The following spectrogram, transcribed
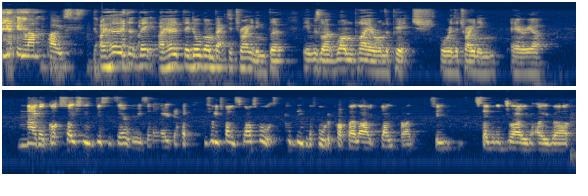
Licking lampposts. I heard that they, I heard they'd all gone back to training, but it was like one player on the pitch or in the training area. No, they've got socially distanced areas. So it's really funny. Sky Sports couldn't even afford a proper like GoPro to send in a drone over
